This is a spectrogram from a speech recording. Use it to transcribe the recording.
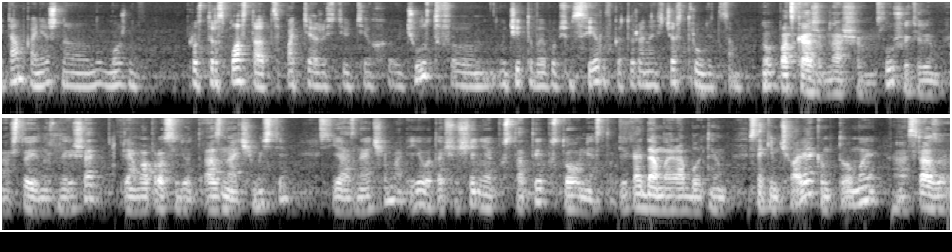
и там, конечно, ну, можно просто распластаться под тяжестью тех э, чувств, э, учитывая, в общем, сферу, в которой она сейчас трудится. Ну, подскажем нашим слушателям, а что ей нужно решать. Прям вопрос идет о значимости я значима, и вот ощущение пустоты, пустого места. И когда мы работаем с таким человеком, то мы а, сразу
